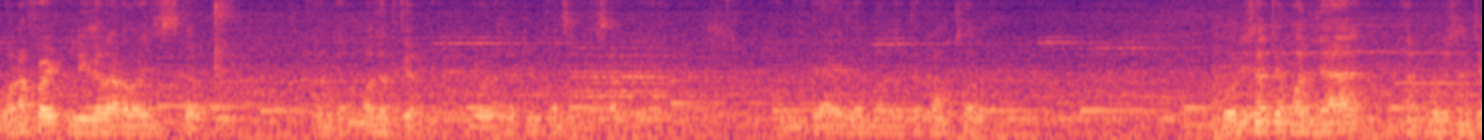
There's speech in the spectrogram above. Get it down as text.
बोनाफाईड लिगल ॲडवाईज करतो नंतर मदत करणे एवढ्यासाठी मी कन्सल्टन्सी चालू केली आहे. आणि त्या ह्याच्यात माझं आता काम चालू आहे. पोलिसांच्या बदल्या आणि पोलिसांचे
